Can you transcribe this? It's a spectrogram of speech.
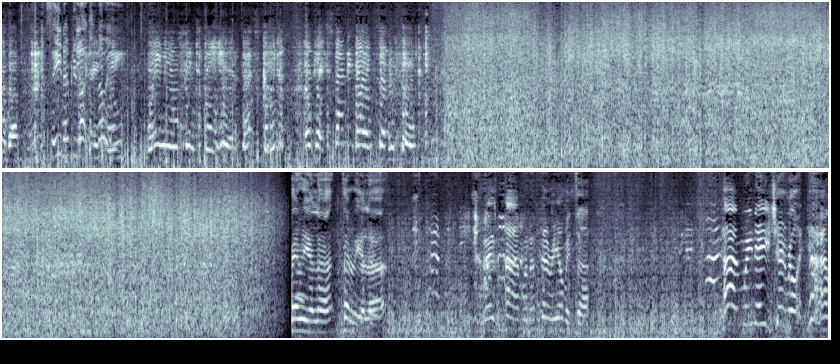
Over. See, nobody likes to know it. Mainly all seem to be here. That's good. Okay, standing by on 7-4. Very alert, very alert. Where's Pam on a ferryometer? Pam, we need you right now.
